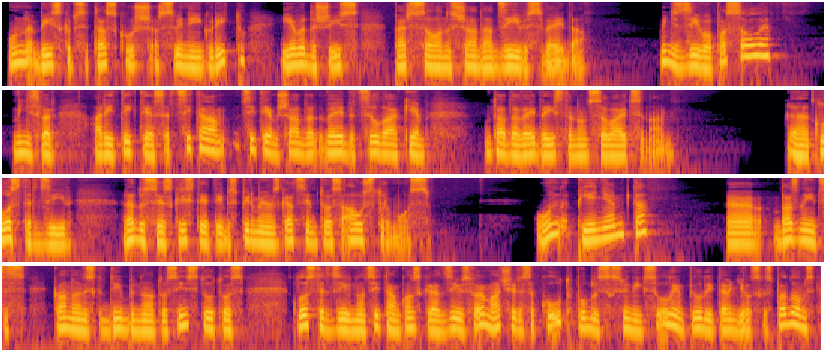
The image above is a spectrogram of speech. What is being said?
Un biskups ir tas, kurš ar svinīgu ritu ievada šīs personas šādā dzīvesveidā. Viņas dzīvo pasaulē, viņas var arī tikties ar citām, citiem šāda veida cilvēkiem un tādā veidā īstenot savu aicinājumu. Klosteru dzīve radusies kristietības pirmajos gadsimtos austrumos un pieņemta uh, baznīcas kanoniski dibinātos institūtos, klosterdzīve no citām konsekrētas dzīves formām atšķiras ar kultu, publiski svinīgu solījumu, pildīt evaņģēliskas padomus,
